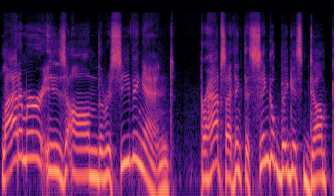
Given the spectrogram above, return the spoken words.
Latimer is on the receiving end, perhaps I think the single biggest dump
